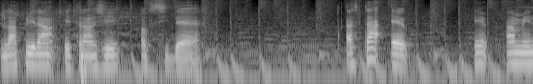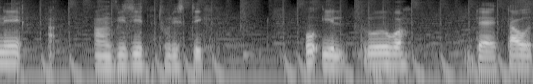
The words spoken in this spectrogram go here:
l'appelant étranger obsidaire. Asta est, amené en visite touristique où il trouve des taotos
